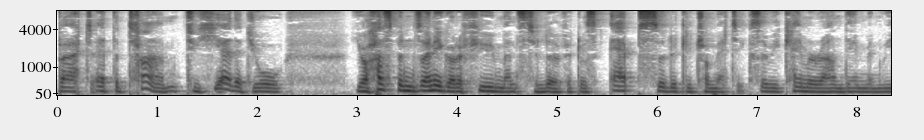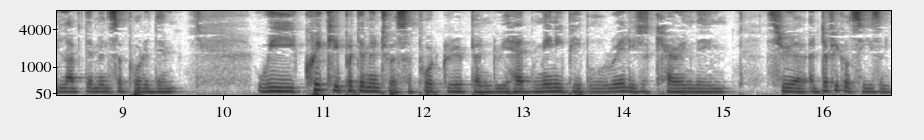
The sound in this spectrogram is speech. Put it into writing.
but at the time, to hear that your your husband's only got a few months to live, it was absolutely traumatic. So we came around them and we loved them and supported them. We quickly put them into a support group and we had many people really just carrying them through a, a difficult season.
